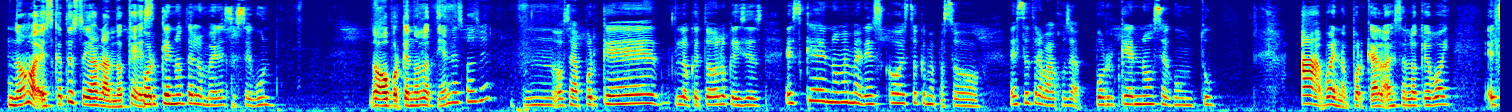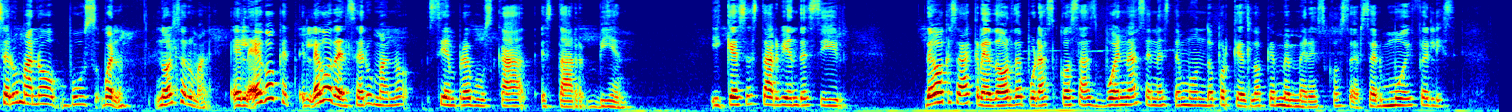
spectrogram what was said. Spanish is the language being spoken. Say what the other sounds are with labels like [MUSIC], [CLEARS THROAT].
No, es que te estoy hablando que es. ¿Por qué no te lo mereces según? No, ¿por qué no lo tienes más bien? Mm, o sea, ¿por qué lo que todo lo que dices es que no me merezco esto que me pasó, este trabajo? O sea, ¿por qué no según tú? Ah, bueno, porque eso es a lo que voy. El ser humano busca, bueno, no el ser humano, el ego que el ego del ser humano siempre busca estar bien. ¿Y qué es estar bien? Decir, tengo que ser acreedor de puras cosas buenas en este mundo porque es lo que me merezco ser, ser muy feliz.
